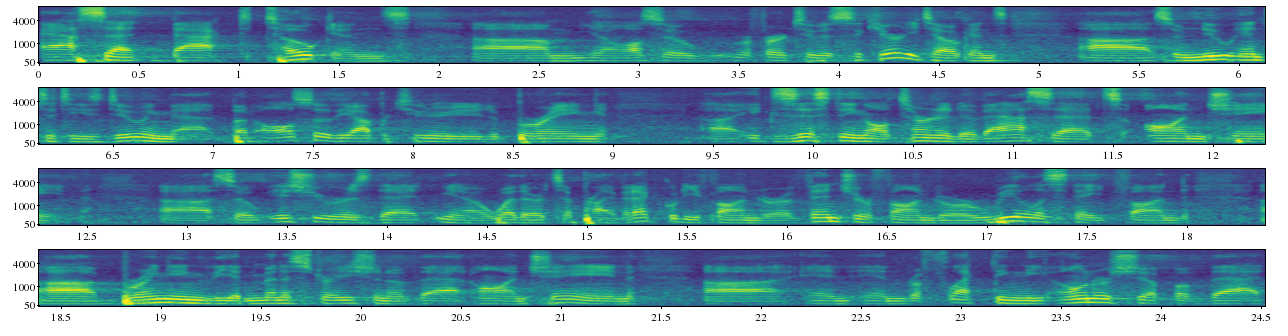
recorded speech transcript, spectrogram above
asset-backed tokens, um, you know, also referred to as security tokens, uh, so new entities doing that, but also the opportunity to bring uh, existing alternative assets on chain. Uh, so issuers that, you know, whether it's a private equity fund or a venture fund or a real estate fund, uh, bringing the administration of that on chain uh, and, and reflecting the ownership of that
